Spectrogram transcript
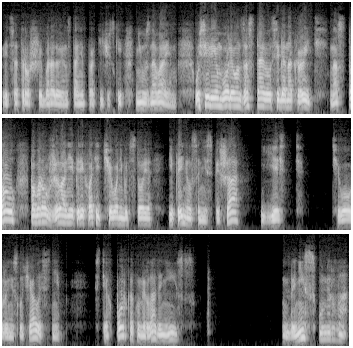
ведь с отросшей бородой он станет практически неузнаваем. Усилием воли он заставил себя накрыть на стол, поборов желание перехватить чего-нибудь стоя, и принялся не спеша есть чего уже не случалось с ним, с тех пор, как умерла Денис. Денис умерла.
